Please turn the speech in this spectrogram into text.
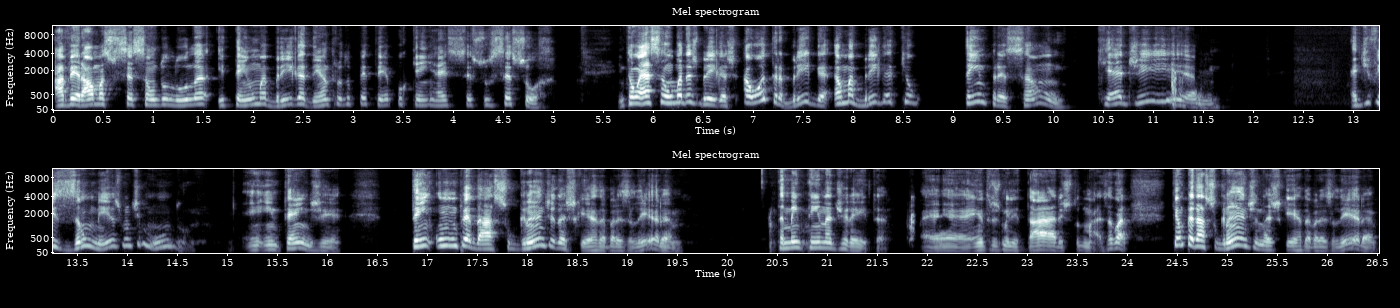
haverá uma sucessão do Lula e tem uma briga dentro do PT por quem é esse sucessor. Então, essa é uma das brigas. A outra briga é uma briga que eu tenho impressão que é de. É de visão mesmo de mundo. Entende? Tem um pedaço grande da esquerda brasileira também tem na direita, é, entre os militares tudo mais. Agora, tem um pedaço grande na esquerda brasileira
